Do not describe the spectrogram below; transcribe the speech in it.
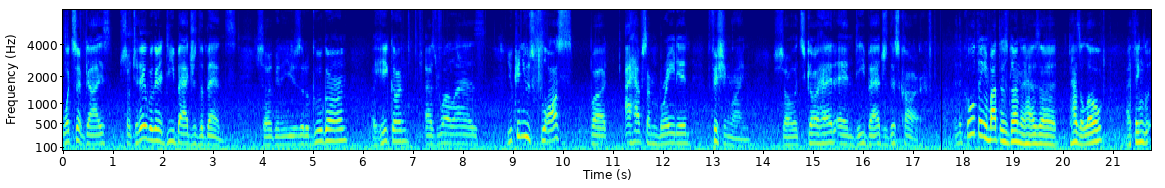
What's up guys? So today we're gonna debadge the Benz. So we're gonna use a little glue gun, a heat gun, as well as you can use floss, but I have some braided fishing line. So let's go ahead and debadge this car. And the cool thing about this gun, it has a has a low. I think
